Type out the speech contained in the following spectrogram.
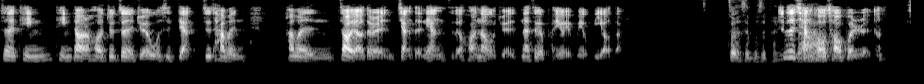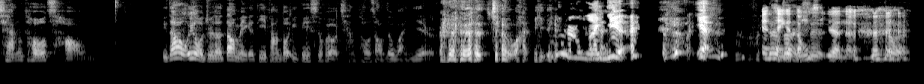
真的听听到，然后就真的觉得我是这样，就是他们他们造谣的人讲的那样子的话，那我觉得那这个朋友也没有必要当。这是不是朋友？就是墙头草本人啊。墙头草，你知道，因为我觉得到每个地方都一定是会有墙头草这玩意儿，这玩意儿，这玩意儿。耶，变成一个东西了呢。对，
